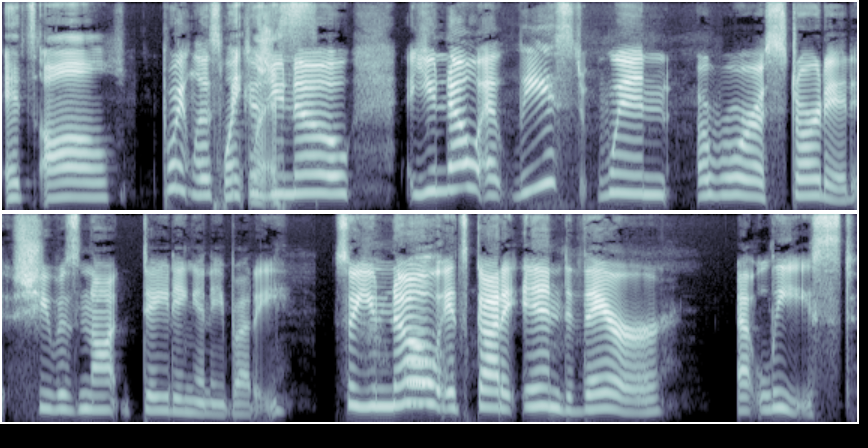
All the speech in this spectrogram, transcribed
It's all pointless, because you know you know at least when Aurora started, she was not dating anybody. So you know Well- it's got to end there at least.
